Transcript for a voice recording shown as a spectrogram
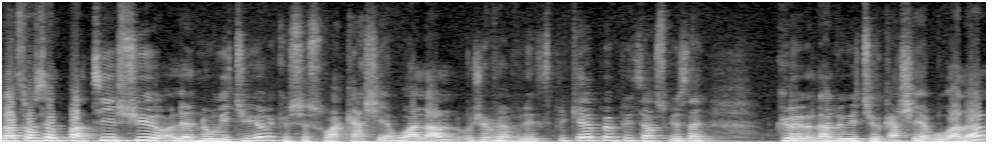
La troisième partie sur les nourritures, que ce soit cachère ou halal. Je vais vous expliquer un peu plus tard ce que c'est que la nourriture cachère ou halal.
